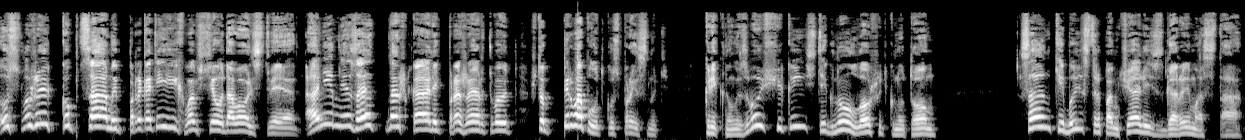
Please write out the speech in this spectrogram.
услужи купцам и прокати их во все удовольствие. Они мне за это наш калик прожертвуют, чтоб первопутку спрыснуть. — крикнул извозчик и стегнул лошадь кнутом. Санки быстро помчались с горы моста.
